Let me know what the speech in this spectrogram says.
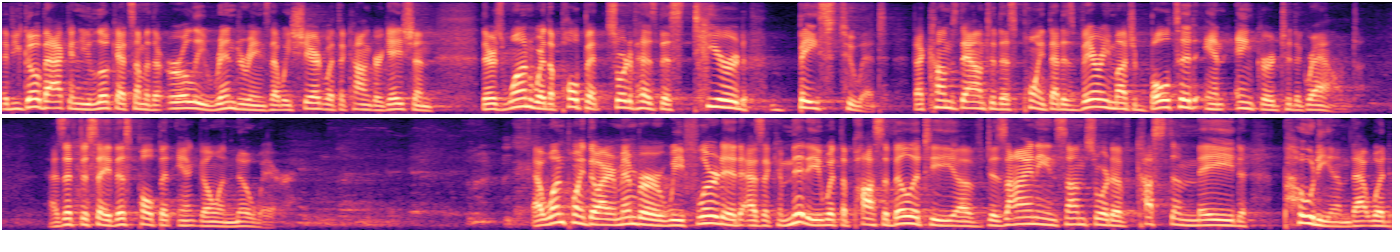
If you go back and you look at some of the early renderings that we shared with the congregation, there's one where the pulpit sort of has this tiered base to it that comes down to this point that is very much bolted and anchored to the ground, as if to say, this pulpit ain't going nowhere. At one point, though, I remember we flirted as a committee with the possibility of designing some sort of custom made podium that would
